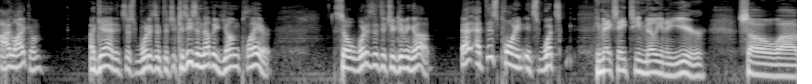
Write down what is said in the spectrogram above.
I like him. Again, it's just what is it that you because he's another young player. So what is it that you're giving up? At, at this point, it's what's He makes 18 million a year, so uh,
